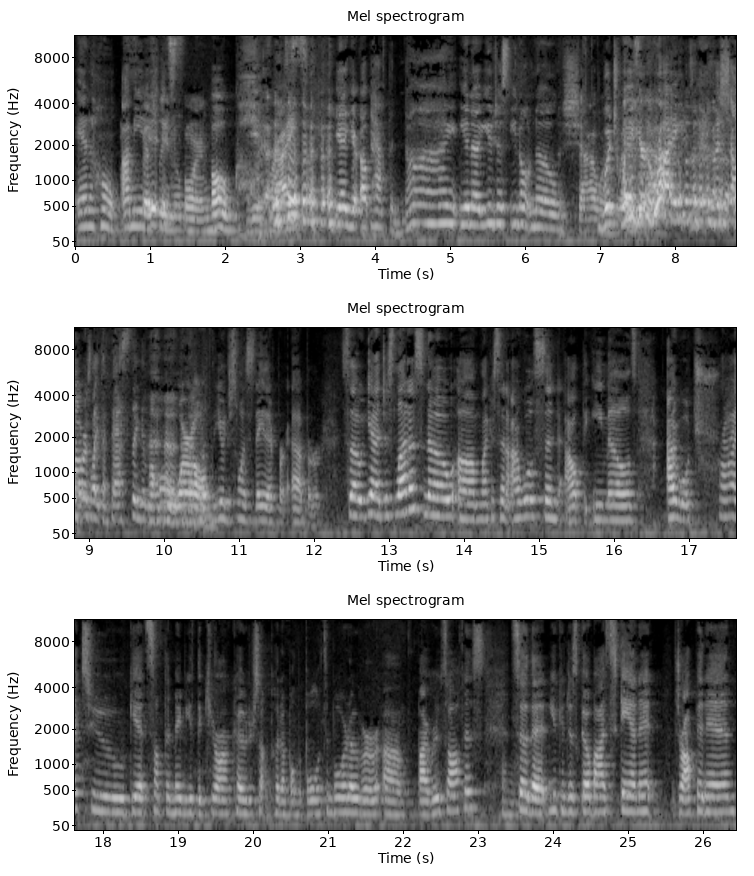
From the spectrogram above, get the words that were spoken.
and home. I mean, Especially a it's, newborn. Oh God, Yeah. right? yeah, you're up half the night. You know, you just you don't know shower, which way right? you're right. the shower's like the best thing in the whole world. You just want to stay there forever. So yeah, just let us know. Um, like I said, I will send out the emails. I will try to get something, maybe the QR code or something put up on the bulletin board over um, by Ruth's office so that you can just go by, scan it, drop it in,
